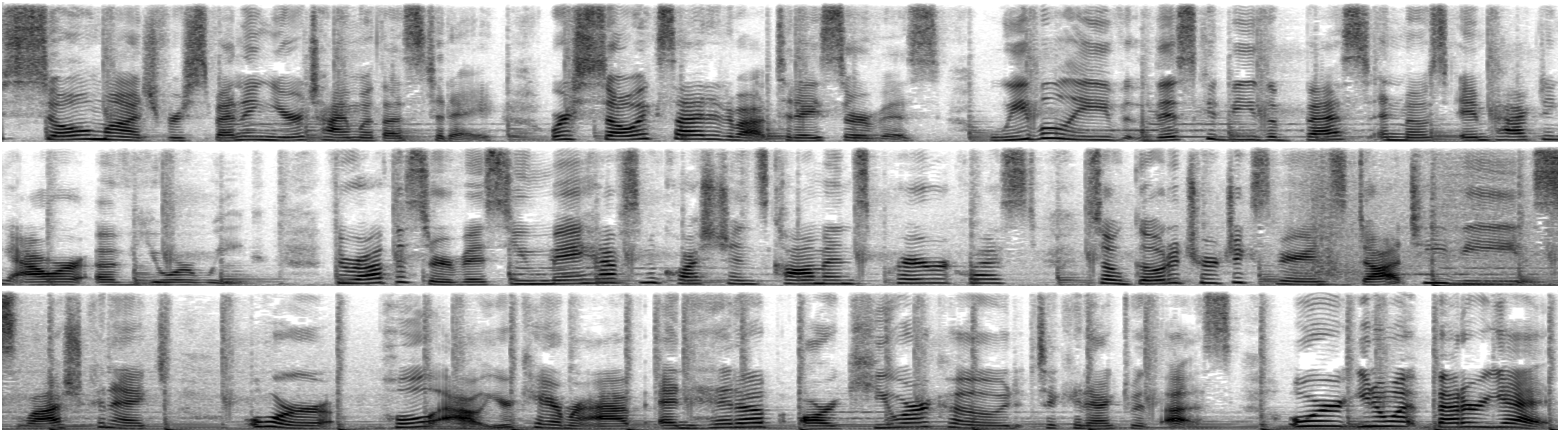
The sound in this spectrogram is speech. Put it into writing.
So much for spending your time with us today. We're so excited about today's service. We believe this could be the best and most impacting hour of your week. Throughout the service, you may have some questions, comments, prayer requests, so go to churchexperience.tv slash connect or pull out your camera app and hit up our QR code to connect with us. Or, you know what, better yet,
